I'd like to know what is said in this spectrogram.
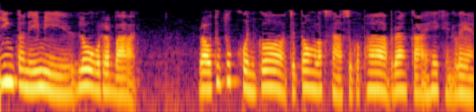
ยิ่งตอนนี้มีโรคระบาด เราทุกๆคนก็จะต้องรักษาสุขภาพร่างกายให้แข็งแรง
